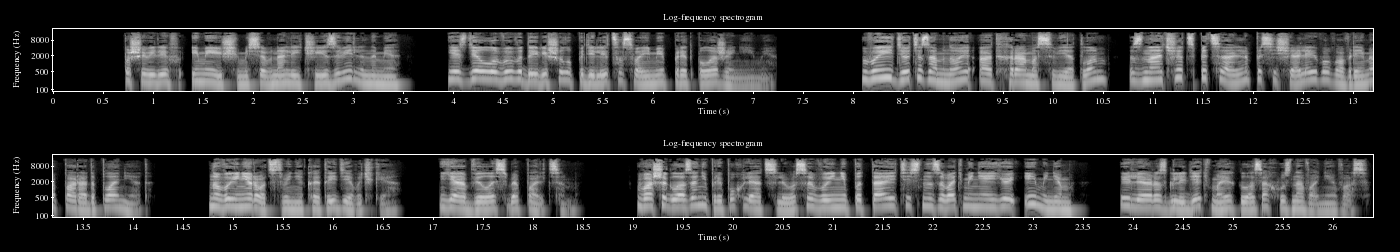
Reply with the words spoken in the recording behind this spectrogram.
Пошевелив имеющимися в наличии извилинами, я сделала выводы и решила поделиться своими предположениями. Вы идете за мной от храма Светлым, значит, специально посещали его во время парада планет. Но вы не родственник этой девочки. Я обвела себя пальцем. Ваши глаза не припухли от слез, и вы не пытаетесь называть меня ее именем или разглядеть в моих глазах узнавание вас.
